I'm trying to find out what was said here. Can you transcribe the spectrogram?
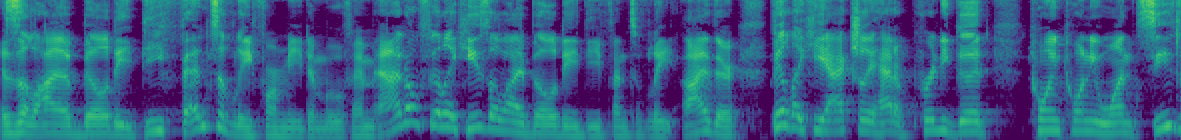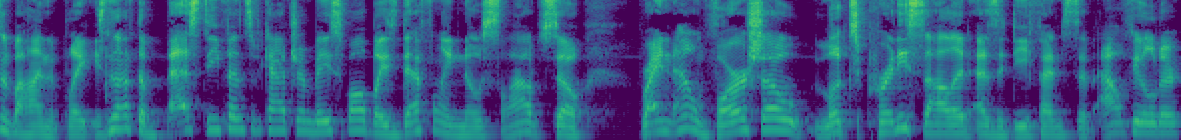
is a liability defensively for me to move him. And I don't feel like he's a liability defensively either. I feel like he actually had a pretty good 2021 season behind the plate. He's not the best defensive catcher in baseball, but he's definitely no slouch. So Right now, Varsho looks pretty solid as a defensive outfielder.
